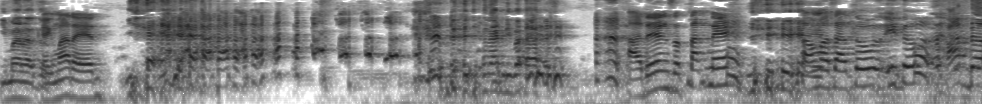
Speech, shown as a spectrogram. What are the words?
Gimana tuh? Kayak kemarin. Iya. Udah jangan dibahas. ada yang setak nih sama satu itu Ada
